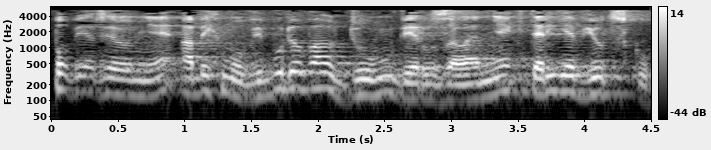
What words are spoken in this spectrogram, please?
Pověřil mě, abych mu vybudoval dům v Jeruzalémě, který je v Judsku.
